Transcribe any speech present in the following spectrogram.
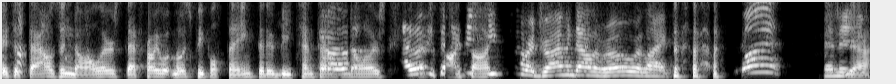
it's a thousand dollars. That's probably what most people think that it'd be ten thousand dollars. I, I thought people were driving down the road were like, "What?" And then yeah.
